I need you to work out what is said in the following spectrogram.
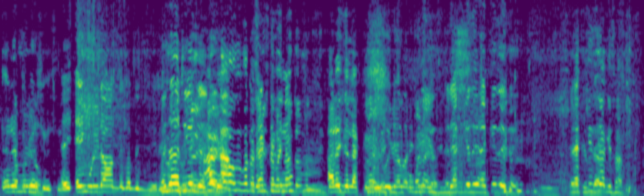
এর ভিতরে অর্ধেক দাও। আশি, এর ভিতরে অর্ধেক দাও। না আসি কাকা আতের মাপ সব তাড়াতাড়ি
